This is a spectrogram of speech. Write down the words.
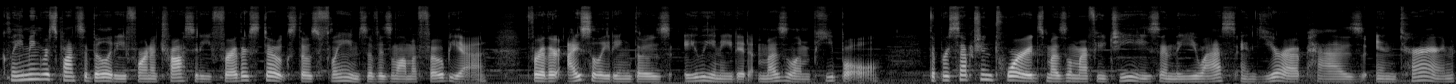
Claiming responsibility for an atrocity further stokes those flames of Islamophobia, further isolating those alienated Muslim people. The perception towards Muslim refugees in the US and Europe has, in turn,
